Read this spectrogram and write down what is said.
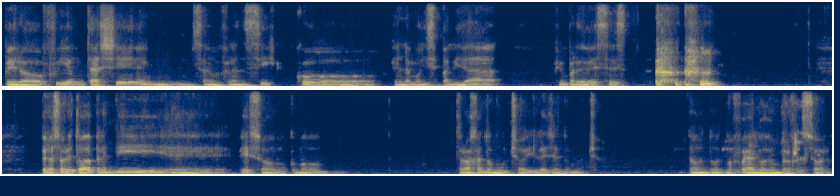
pero fui a un taller en San Francisco en la municipalidad, fui un par de veces, pero sobre todo aprendí eh, eso, como trabajando mucho y leyendo mucho. No, fue algo de un profesor.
